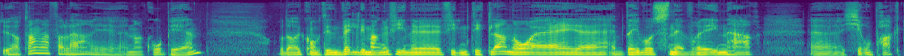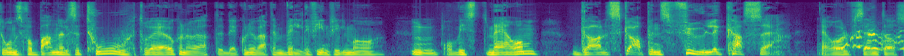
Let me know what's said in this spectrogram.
Du hørte han i hvert fall her i NRK P1. Og det har kommet inn veldig mange fine filmtitler. Nå er jeg, eh, jeg driver og snevrer det inn her. Eh, Kiropraktorens forbannelse 2 tror jeg kunne vært, det kunne jo vært en veldig fin film å, å visst mer om. Galskapens fuglekasse er Rolf sendt oss.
